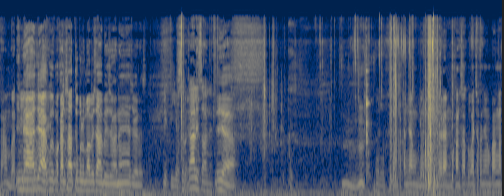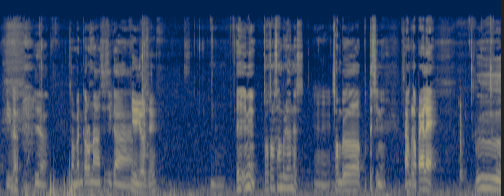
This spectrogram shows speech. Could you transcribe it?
Lambat. ini ya. aja aku makan satu belum habis habis mana ya. Gitu ya. Sekali soalnya. iya hmm. Aduh, sampai kenyang bener beneran. Makan satu aja kenyang banget gila. iya sampai karo nasi sih kan Iya sih. Hmm. Eh ini cocol sambal ya Nes. Hmm. Sambal petis ini. Sambal Mantap. pele. Uh,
